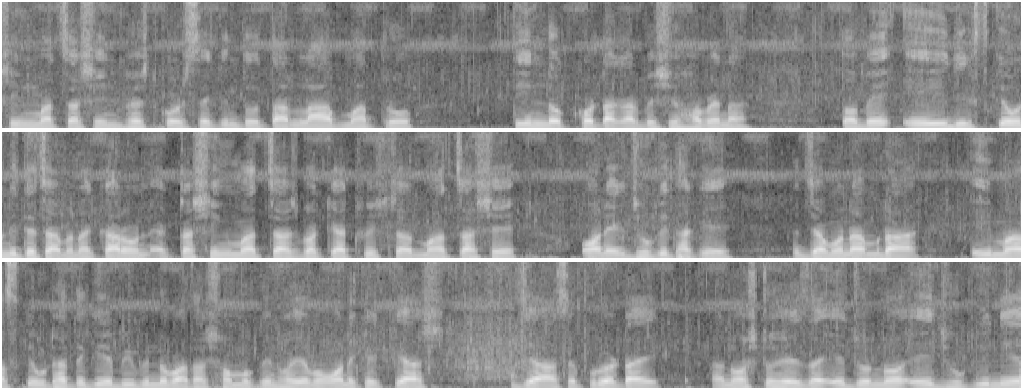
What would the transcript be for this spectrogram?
শিং মাছ চাষে ইনভেস্ট করছে, কিন্তু তার লাভ মাত্র তিন লক্ষ টাকার বেশি হবে না। তবে এই রিস্ক কেউ নিতে চাবে না, কারণ একটা শিং মাছ চাষ বা ক্যাটফিশ মাছ চাষে অনেক ঝুঁকি থাকে। যেমন আমরা এই মাছকে উঠাতে গিয়ে বিভিন্ন বাধার সম্মুখীন হই এবং অনেকে ক্যাশ যে আছে পুরোটাই নষ্ট হয়ে যায়। এর জন্য এই ঝুঁকি নিয়ে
